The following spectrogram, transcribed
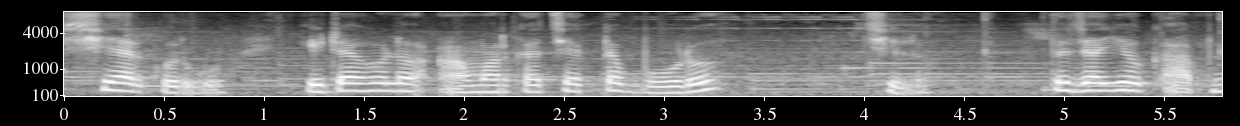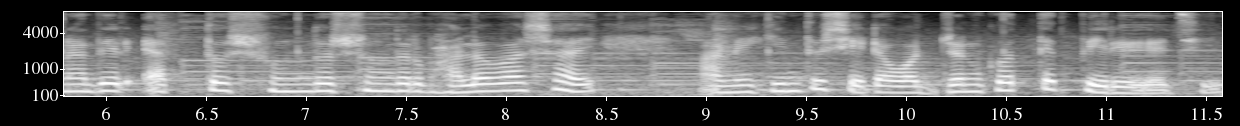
শেয়ার করব। এটা হলো আমার কাছে একটা বড় ছিল। তো যাই হোক, আপনাদের এত সুন্দর সুন্দর ভালোবাসায় আমি কিন্তু সেটা অর্জন করতে পেরে গেছি।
